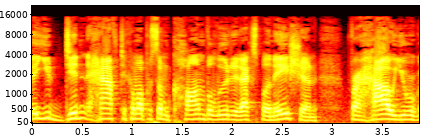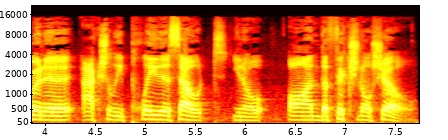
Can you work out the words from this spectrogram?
that you didn't have to come up with some convoluted explanation for how you were going to actually play this out, you know, on the fictional show.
